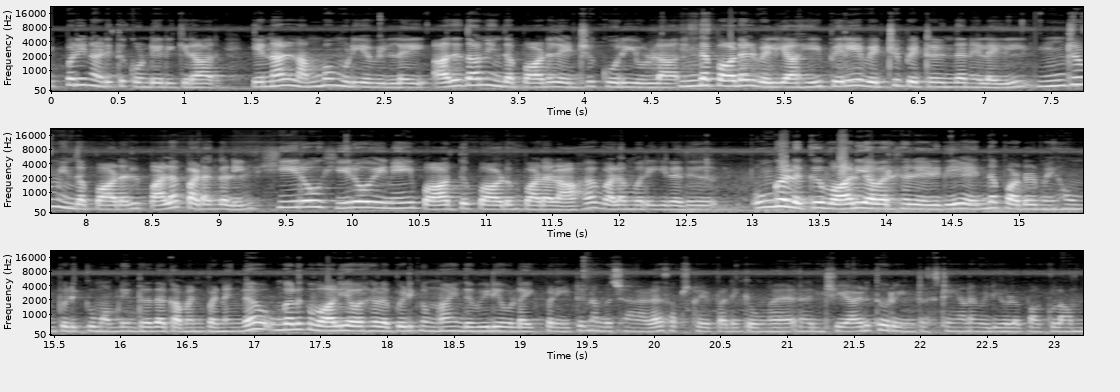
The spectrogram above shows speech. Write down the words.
இப்படி நடித்து கொண்டிருக்கிறார். என்னால் நம்ப முடியவில்லை. அதுதான் இந்த பாடல் என்று கூறியுள்ளார். இந்த பாடல் வெளியாகி பெரிய வெற்றி பெற்றிருந்த நிலையில் இன்றும் இந்த பாடல் பல படங்களில் ஹீரோ ஹீரோயினை பார்த்து பாடும் பாடலாக வலம் வருகிறது. உங்களுக்கு வாலி அவர்கள் எழுதிய எந்த பாடல் மிகவும் பிடிக்கும் அப்படின்றத கமெண்ட் பண்ணுங்க. உங்களுக்கு வாலி அவர்களை பிடிக்கும்னா இந்த வீடியோவை லைக் பண்ணிட்டு நம்ம சேனலை சப்ஸ்கிரைப் பண்ணிக்கோங்க. நன்றி. அடுத்து ஒரு இன்ட்ரெஸ்டிங்கான வீடியோவில் பார்க்கலாம்.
